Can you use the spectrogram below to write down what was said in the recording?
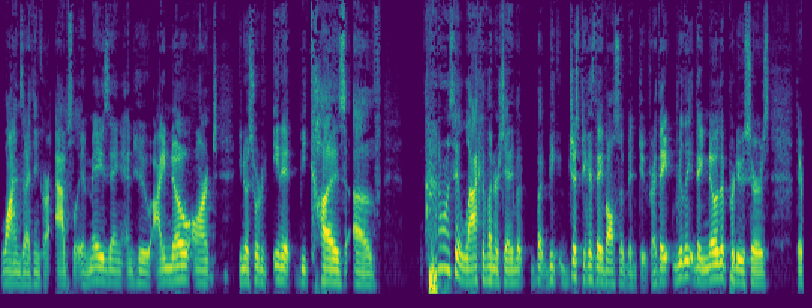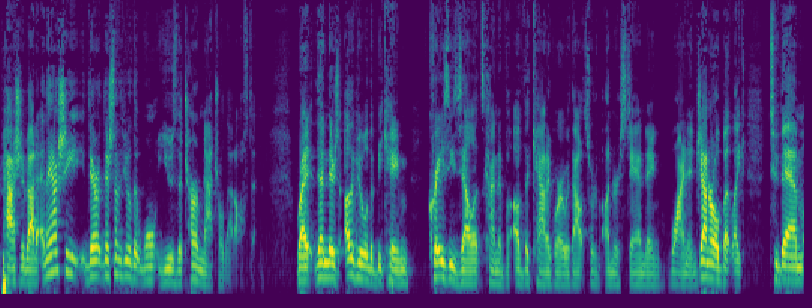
wines that i think are absolutely amazing and who i know aren't you know sort of in it because of I don't want to say lack of understanding, but but be, just because they've also been duped, right? They really they know the producers, they're passionate about it, and they actually there there's some people that won't use the term natural that often, right? Then there's other people that became crazy zealots kind of of the category without sort of understanding wine in general, but like to them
